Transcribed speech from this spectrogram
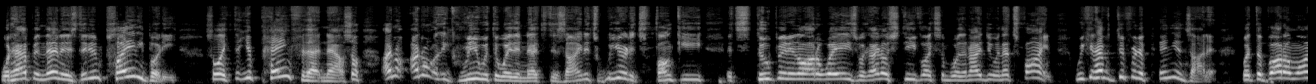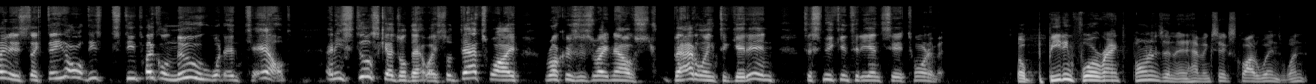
what happened then is they didn't play anybody, so like you're paying for that now. So I don't, I don't agree with the way the net's designed. It's weird, it's funky, it's stupid in a lot of ways. But I know Steve likes it more than I do, and that's fine. We can have different opinions on it, but the bottom line is like they all these Steve Pikiell knew what entailed. And he's still scheduled that way. So that's why Rutgers is right now battling to get in to sneak into the NCAA tournament. So beating four ranked opponents and, and having six Quad wins, when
